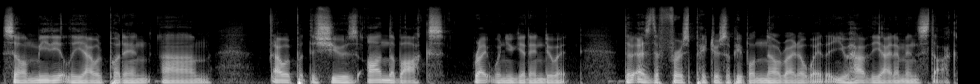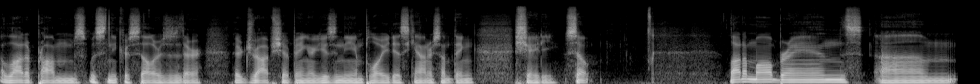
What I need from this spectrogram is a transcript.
So immediately I would put in um, I would put the shoes on the box right when you get into it the, as the first picture so people know right away that you have the item in stock. A lot of problems with sneaker sellers is they're they're drop shipping or using the employee discount or something shady. So a lot of mall brands. Um,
